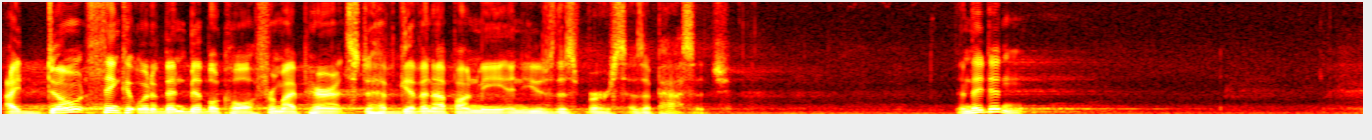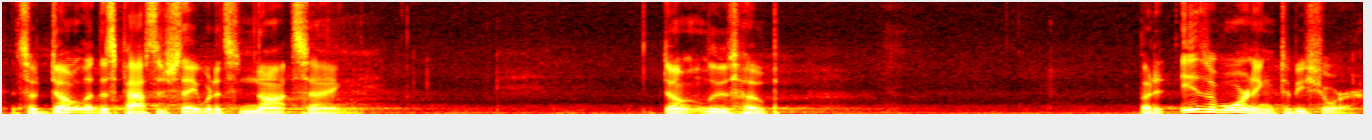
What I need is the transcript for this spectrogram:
I don't think it would have been biblical for my parents to have given up on me and used this verse as a passage. And they didn't. And so don't let this passage say what it's not saying. Don't lose hope. But it is a warning to be sure.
